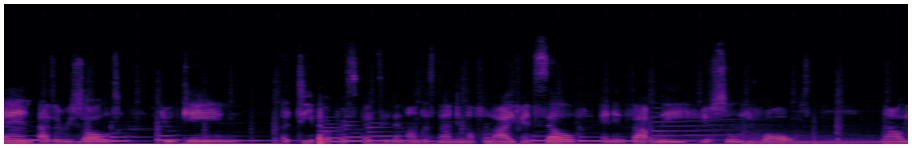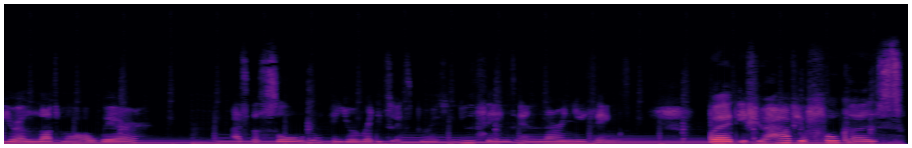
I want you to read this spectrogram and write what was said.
and as a result, you gain a deeper perspective and understanding of life and self, and in that way, your soul evolves. Now you're a lot more aware as a soul, and you're ready to experience new things and learn new things. But if you have your focus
